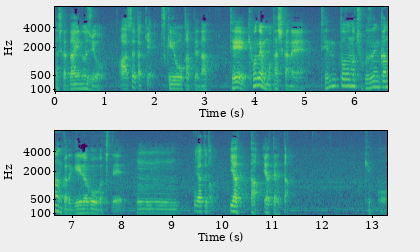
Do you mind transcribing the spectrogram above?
確か大の字をあそうやったっけ？つけようかってなって去年も確かね点灯の直前かなんかでゲリラ豪雨が来てうーん。やってたやったやったやった。結構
